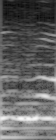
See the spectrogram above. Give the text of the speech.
love.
